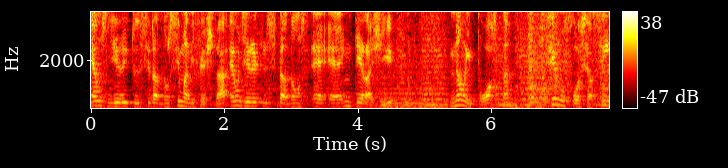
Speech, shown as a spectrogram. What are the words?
é um direito do cidadão se manifestar, é um direito do cidadão é, é interagir. Não importa. Se não fosse assim,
